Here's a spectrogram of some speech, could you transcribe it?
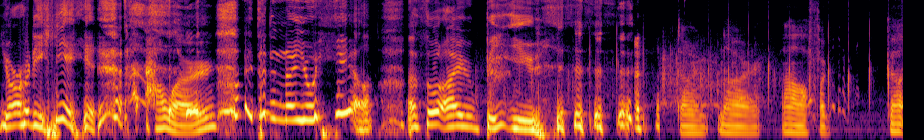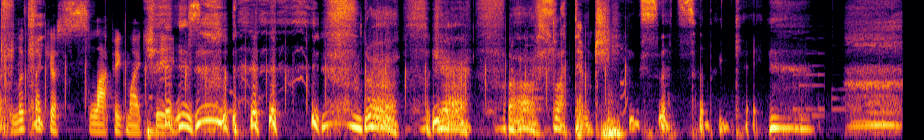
you're already here. Hello. I didn't know you were here. I thought I beat you. Don't no. Oh for God, it looks like you're slapping my cheeks. yeah. Oh, slap them cheeks. That's not okay.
